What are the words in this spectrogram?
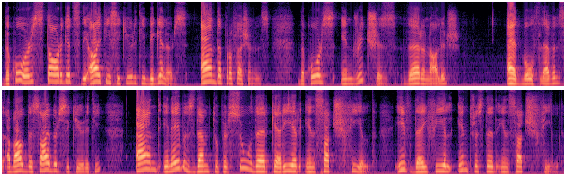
The course targets the IT security beginners and the professionals. The course enriches their knowledge at both levels about the cybersecurity and enables them to pursue their career in such field if they feel interested in such field.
